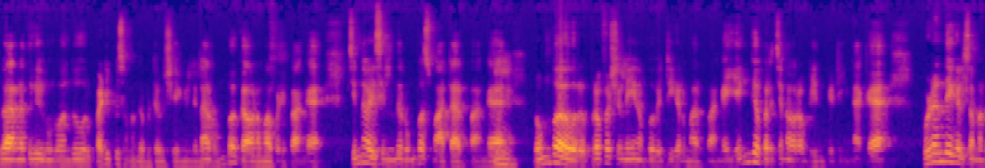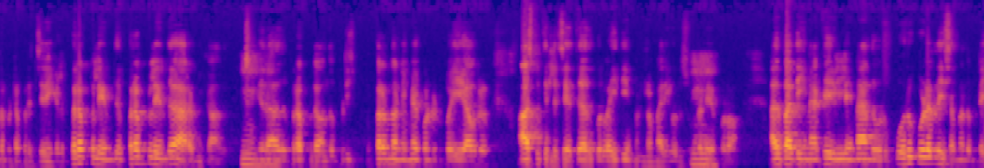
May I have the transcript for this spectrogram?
உதாரணத்துக்கு இவங்க வந்து ஒரு படிப்பு சம்மந்தப்பட்ட விஷயங்கள் எல்லாம் ரொம்ப கவனமாக படிப்பாங்க. சின்ன வயசுலேருந்து ரொம்ப ஸ்மார்ட்டாக இருப்பாங்க. ரொம்ப ஒரு ப்ரொஃபஷன்லையும் ரொம்ப வெற்றிகரமாக இருப்பாங்க. எங்கே பிரச்சனை வரும் அப்படின்னு கேட்டிங்கனாக்க குழந்தைகள் சம்மந்தப்பட்ட பிரச்சனைகள் பிறப்புலேருந்து பிறப்புலேருந்து ஆரம்பிக்கும் அது. ஏதாவது பிறப்புல வந்து பிடி பிறந்தோடனே கொண்டுட்டு போய் அவர் ஆஸ்பத்திரியில் சேர்த்து அதுக்கு ஒரு வைத்தியம் பண்ற மாதிரி ஒரு சூழல். ஏற்படும். அது பார்த்தீங்கன்னாக்க இல்லைன்னா அந்த ஒரு ஒரு குழந்தை சம்மந்தப்பட்ட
